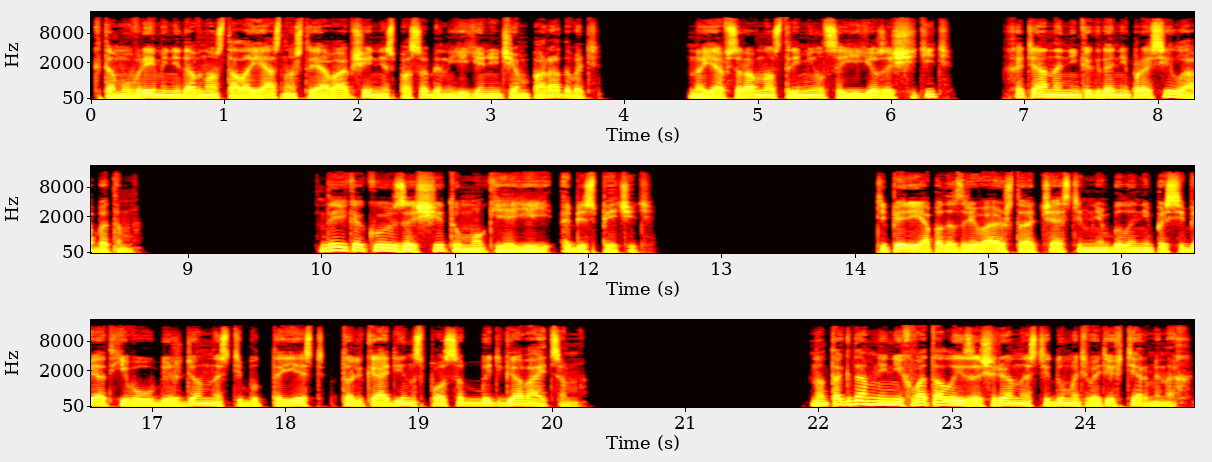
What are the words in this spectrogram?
К тому времени давно стало ясно, что я вообще не способен ее ничем порадовать, но я все равно стремился ее защитить, хотя она никогда не просила об этом. Да и какую защиту мог я ей обеспечить? Теперь я подозреваю, что отчасти мне было не по себе от его убежденности, будто есть только один способ быть гавайцем. Но тогда мне не хватало изощренности думать в этих терминах.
